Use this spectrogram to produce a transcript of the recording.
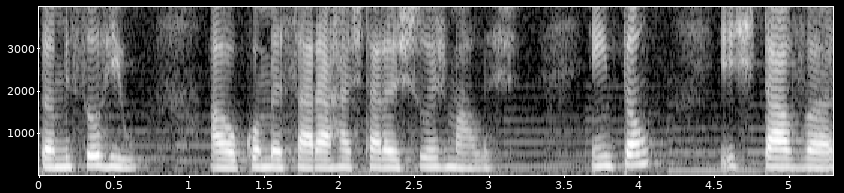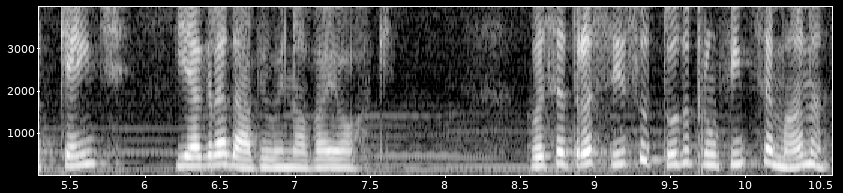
Tammy sorriu ao começar a arrastar as suas malas. Então, estava quente e agradável em Nova York. Você trouxe isso tudo para um fim de semana?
